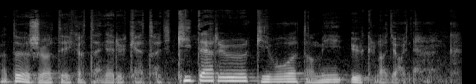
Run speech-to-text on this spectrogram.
Hát dörzsölték a tenyerüket, hogy kiderül, ki volt a mi üknagyanyánk.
